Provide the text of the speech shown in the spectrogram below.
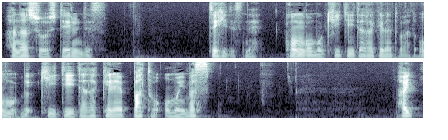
話をしているんです。ぜひですね、今後も聞いていただければと思、聞いていただければと思います。はい。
